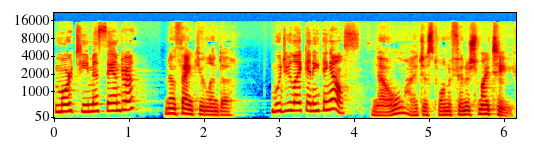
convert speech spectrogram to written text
More tea, Miss Sandra? No, thank you, Linda. Would you like anything else? No, I just want to finish my tea.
